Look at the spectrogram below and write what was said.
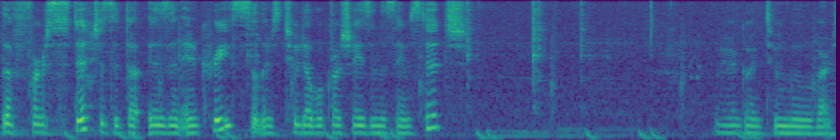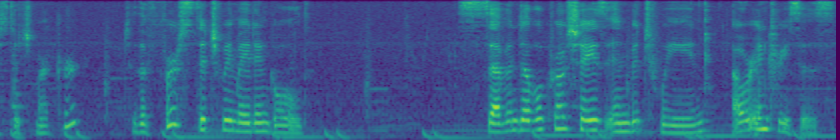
The first stitch is, a, is an increase, so there's two double crochets in the same stitch. We are going to move our stitch marker to the first stitch we made in gold. Seven double crochets in between our increases.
